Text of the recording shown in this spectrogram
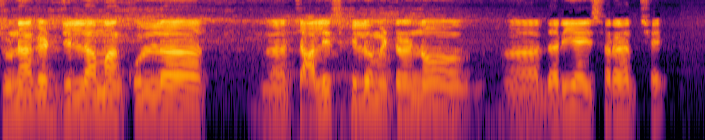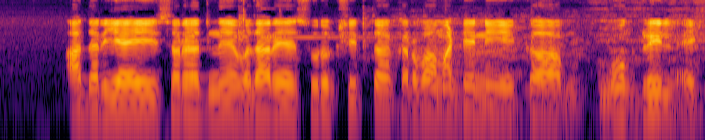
જુનાગઢ જિલ્લામાં કુલ ચાલીસ કિલોમીટરનો દરિયાઈ સરહદ છે. આ દરિયાઈ સરહદને વધારે સુરક્ષિત કરવા માટેની એક મોકડ્રીલ એક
